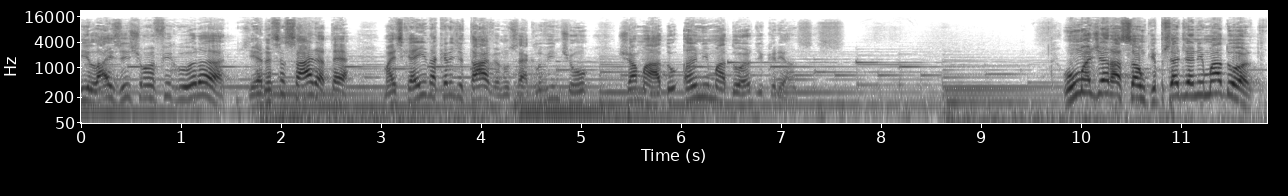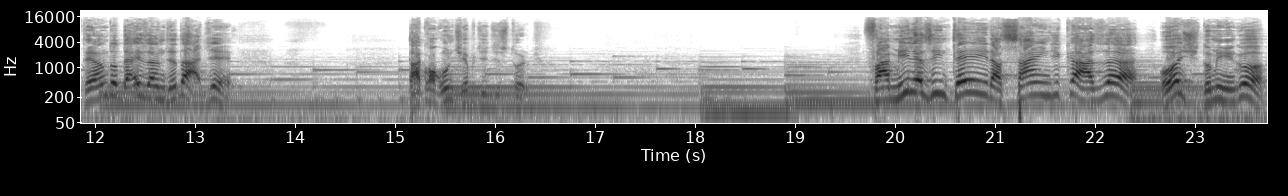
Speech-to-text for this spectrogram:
e lá existe uma figura que é necessária até, mas que é inacreditável no século XXI, chamado animador de crianças. Uma geração que precisa de animador, tendo 10 anos de idade, está com algum tipo de distúrbio. Famílias inteiras saem de casa hoje, domingo,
